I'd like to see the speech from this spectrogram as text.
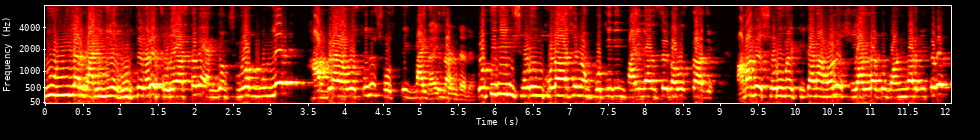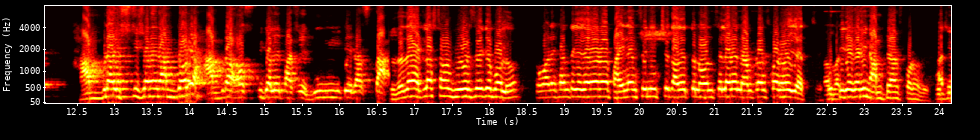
two wheeler গাড়ি নিয়ে ঘুরতে গেলে চলে আসতে হবে একদম সুলভ মূল্যে হাবড়ায় অবস্থিত স্বস্তিক বাইক সেন্টার। প্রতিদিন শোরুম খোলা আছে এবং প্রতিদিন ফাইন্যান্সের ব্যবস্থা আছে। আমাদের শোরুমের ঠিকানা হলো শিয়ালদা টু বনগার ভিতরে। হাবড়া স্টেশনে নামতে হবে হাবড়া হসপিটালের পাশে দু মিনিটের রাস্তা। তো দাদা এট লাস্ট আমার ভিউয়ার্সদেরকে বলো তোমার এখান থেকে যারা ফাইন্যান্সে নিচ্ছে তাদের তো নন সেলারে নাম ট্রান্সফার হয়ে যাচ্ছে। প্রতিটা গাড়ি নাম ট্রান্সফার হবে আচ্ছা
